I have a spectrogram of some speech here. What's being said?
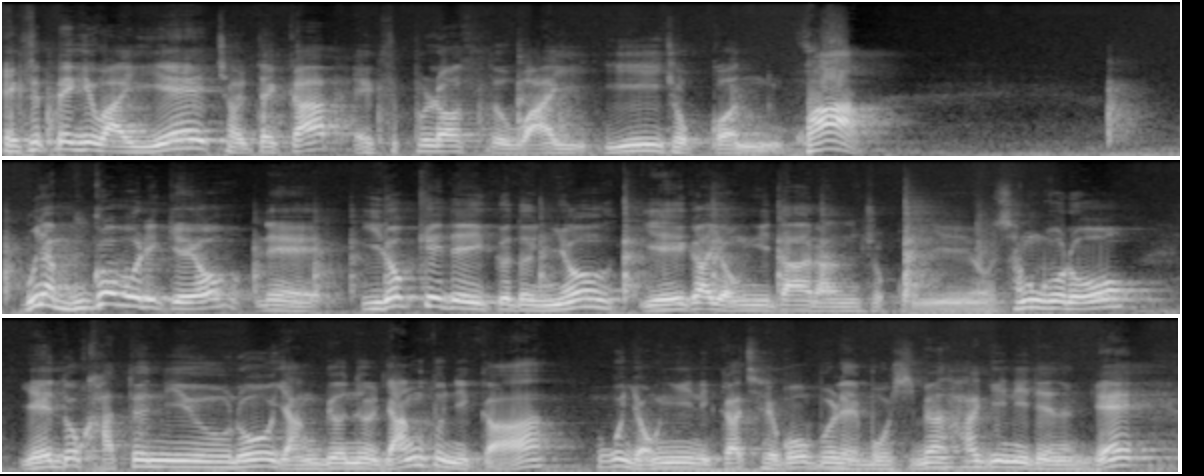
x 빼기 y의 절대값 x 플러스 y 이 조건과 그냥 묶어버릴게요. 네, 이렇게 돼 있거든요. 얘가 0이다 라는 조건이에요. 참고로 얘도 같은 이유로 양변을 양수니까 혹은 0이니까 제곱을 해보시면 확인이 되는 게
